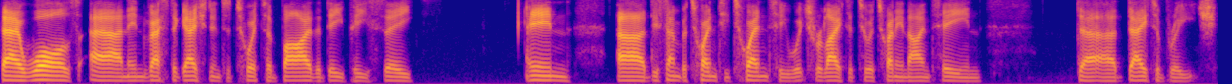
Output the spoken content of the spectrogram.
There was an investigation into Twitter by the DPC in uh, December 2020, which related to a 2019 uh, data breach,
